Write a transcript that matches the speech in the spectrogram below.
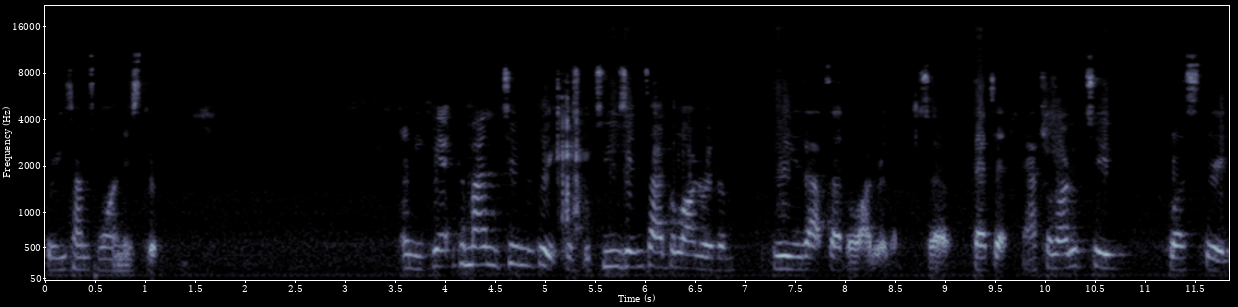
3 times 1 is 3. And you can't combine the 2 and the 3 because the 2 is inside the logarithm, 3 is outside the logarithm. So that's it. Natural log of 2 plus 3.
